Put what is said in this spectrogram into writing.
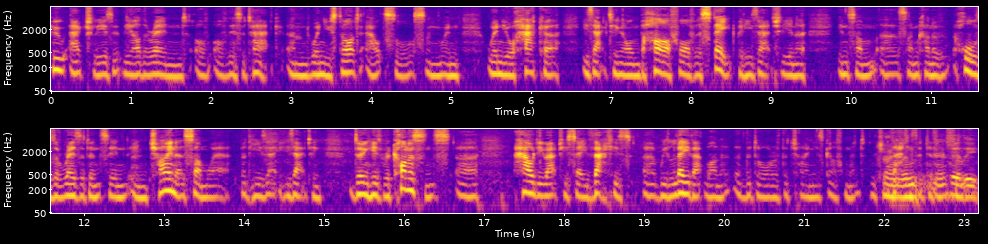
who actually is at the other end of, of this attack. And when you start to outsource and when, when your hacker is acting on behalf of a state, but he's actually in, a, in some, uh, some kind of halls of residence in, in China somewhere, but he's, he's acting, doing his reconnaissance, uh, how do you actually say that is, uh, we lay that one at the door of the Chinese government? China, that is a difference. So the,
